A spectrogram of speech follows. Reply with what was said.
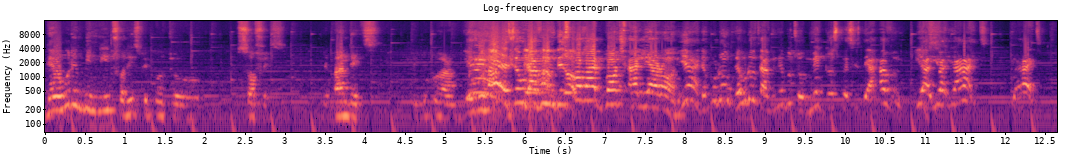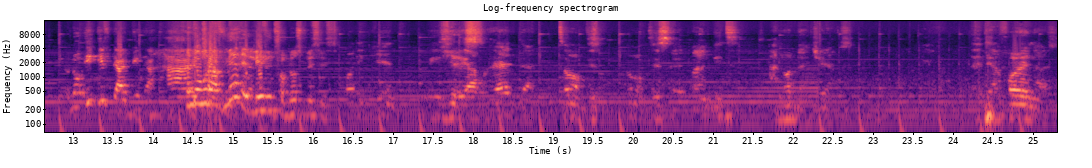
there wouldn't be need for these people to surface. The bandits, the Boko Haram. They would Yes, they would have been jobs. discovered much earlier on. Yeah, they wouldn't, they wouldn't have been able to make those places they are having. Yeah, you are, you are right. You are right. You know, if, if there had been a high And they would have made a living from those places. But again, we, we have heard that some of these some of these uh, bandits are not Nigerians. That they are foreigners,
